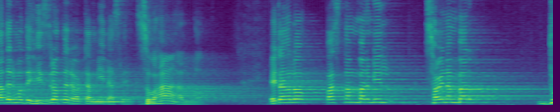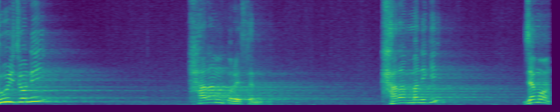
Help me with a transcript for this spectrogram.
তাদের মধ্যে হিজরতেরও একটা মিল আছে। সুহান আল্লাহ এটা হলো পাঁচ নম্বর মিল, ছয় নম্বর, দুইজনই হারাম করেছেন। হারাম মানে কি? যেমন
